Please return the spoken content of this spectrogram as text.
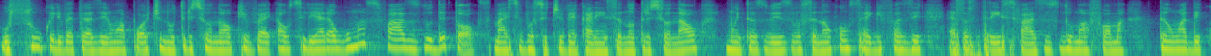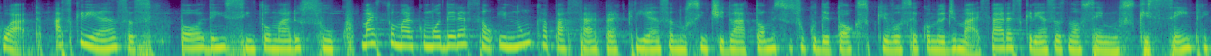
o suco ele vai trazer um aporte nutricional que vai auxiliar algumas fases do detox, mas se você tiver carência nutricional, muitas vezes você não consegue fazer essas três fases de uma forma tão adequada. As crianças podem sim tomar o suco, mas tomar com moderação e nunca passar para a criança no sentido, ah, toma esse suco detox porque você comeu demais. Para as crianças, nós temos que sempre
